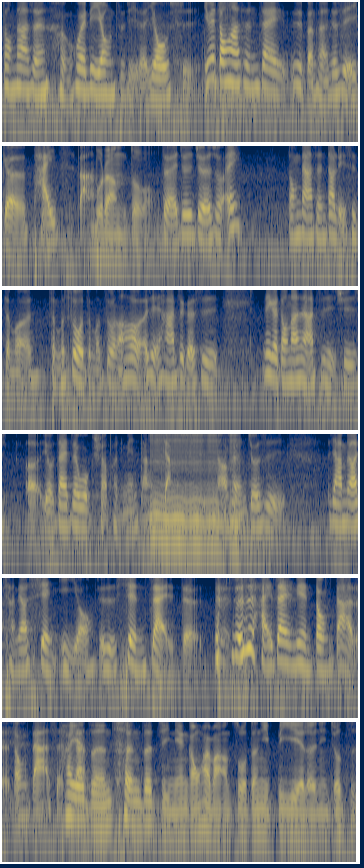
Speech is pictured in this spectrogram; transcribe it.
东大生很会利用自己的优势，因为东大生在日本可能就是一个牌子吧，不让多，对，就是觉得说，哎、东大生到底是怎么怎么做怎么做，然后而且他这个是那个东大生他自己去呃有在这 workshop 里面当讲师，嗯嗯嗯嗯然后可能就是。而且他们要强调现役哦，就是现在的，就是还在念东大的东大生，他也只能趁这几年赶快把它做，等你毕业了，你就只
